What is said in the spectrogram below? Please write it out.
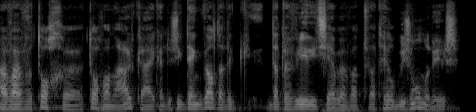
maar waar we toch, uh, toch wel naar uitkijken. Dus ik denk wel dat, ik, dat we weer iets hebben wat, wat heel bijzonder is.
